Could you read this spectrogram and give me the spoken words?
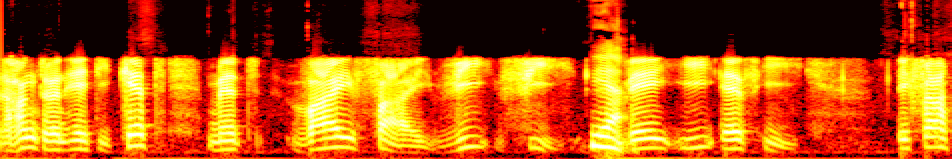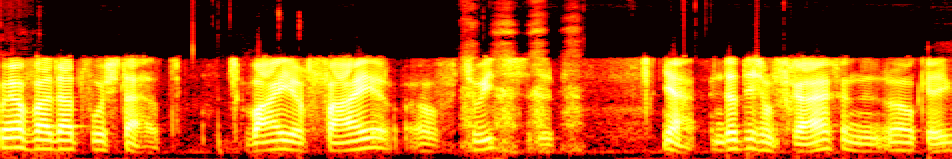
hangt er een etiket met wifi, wifi, Ja. W-I-F-I. Ik vraag me af waar dat voor staat. Wire, fire of zoiets. Ja, en dat is een vraag. Oké,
